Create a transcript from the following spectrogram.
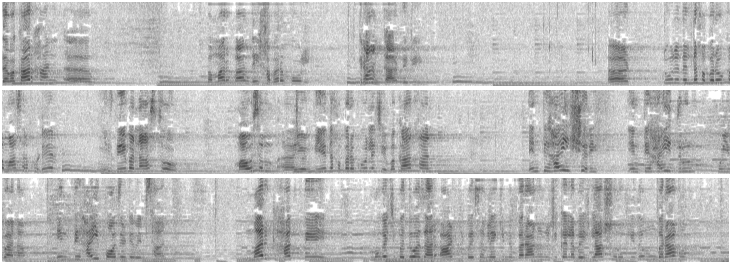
د وقار خان په مرګ باندې خبره کول ګران کار دی جی ټول دلته خبرو کما سره خو ډیر نږدې به ناستو ما اوس هم یو ایم پی ای ته خبره کوله چې وقار خان انتهایی شریف انتهایی درون خوی والا انتهایی پوزیټیو انسان مرګ حق دی مونږ چې په 2008 کې په اسمبلی کې ممبرانو نو چې کله به اجلاس شروع کېدو مونږ به راغو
